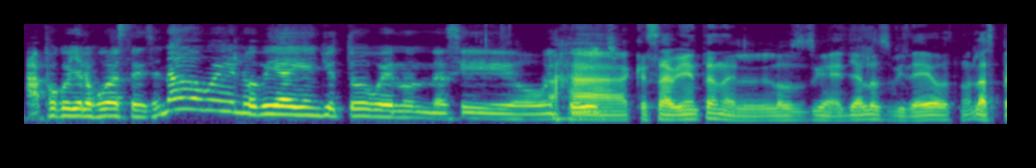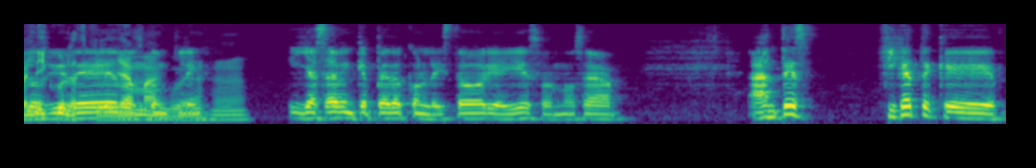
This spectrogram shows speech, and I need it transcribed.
¿a poco ya lo jugaste? dice, no, güey, lo vi ahí en YouTube, güey, en un así, o en Twitch, Ajá, que se avientan el- los, ya los videos, ¿no? Las películas que le llaman, güey. y ya saben qué pedo con la historia y eso, ¿no? O sea, antes, fíjate que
